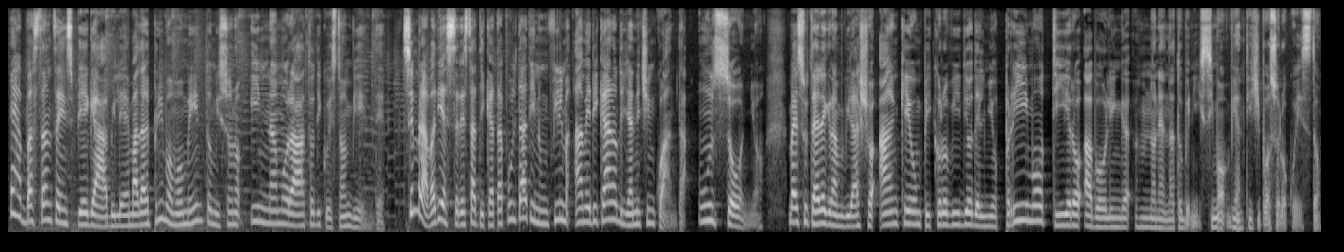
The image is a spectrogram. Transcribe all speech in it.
È abbastanza inspiegabile, ma dal primo momento mi sono innamorato di questo ambiente. Sembrava di essere stati catapultati in un film americano degli anni 50. Un sogno. Beh, su Telegram vi lascio anche un piccolo video del mio primo tiro a bowling. Non è andato benissimo, vi anticipo solo questo.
